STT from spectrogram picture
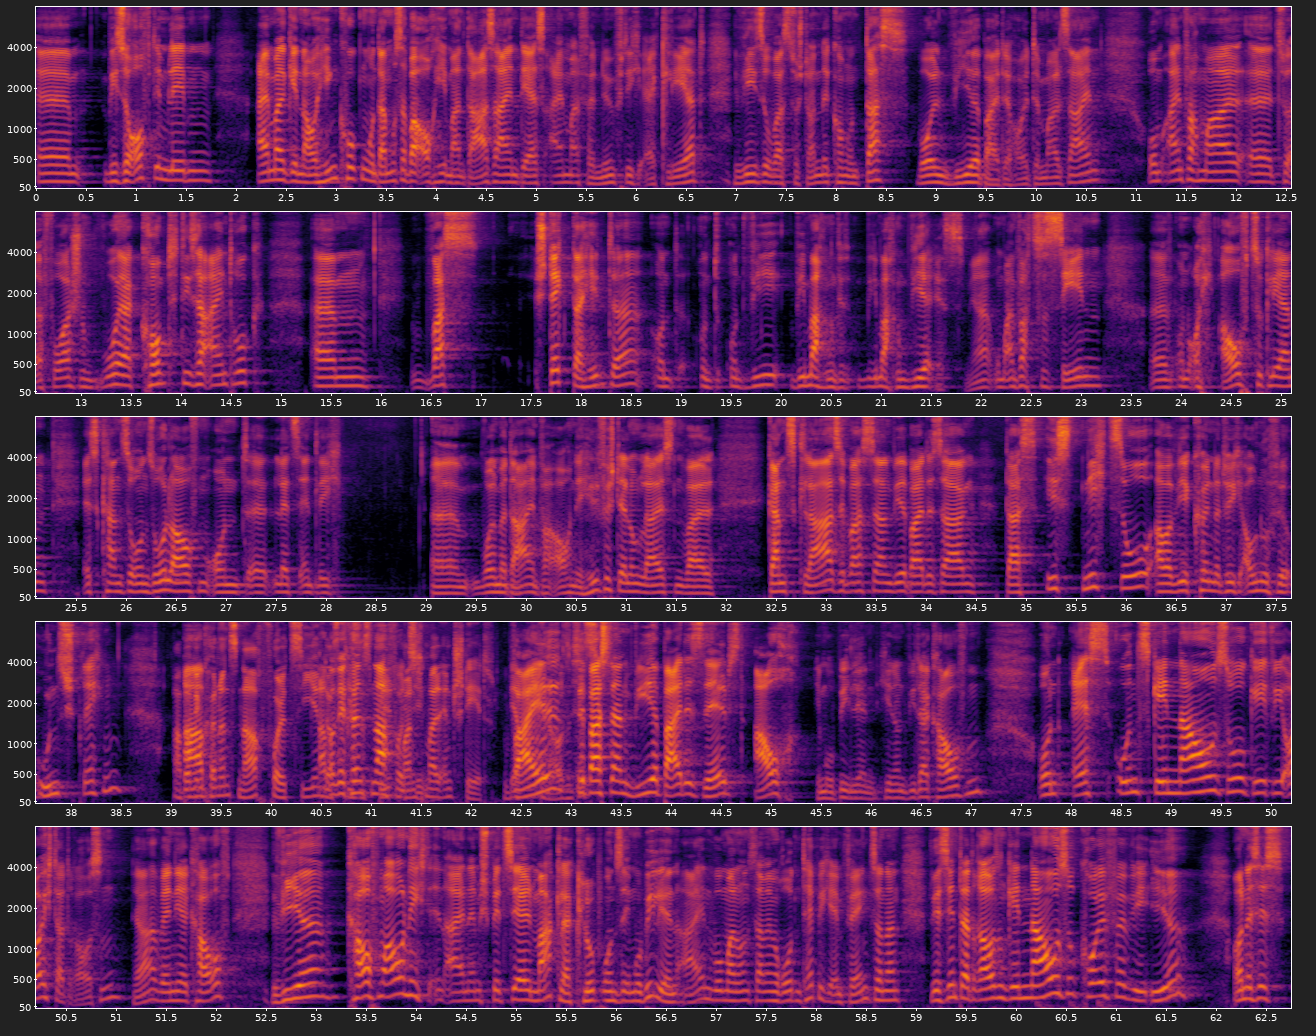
ähm, wie so oft im Leben einmal genau hingucken und da muss aber auch jemand da sein, der es einmal vernünftig erklärt, wie sowas zustande kommt. Und das wollen wir beide heute mal sein, um einfach mal äh, zu erforschen, woher kommt dieser Eindruck, ähm, was steckt dahinter und, und, und wie, wie, machen, wie machen wir es, ja? um einfach zu sehen äh, und euch aufzuklären, es kann so und so laufen und äh, letztendlich ähm, wollen wir da einfach auch eine Hilfestellung leisten, weil ganz klar, Sebastian, wir beide sagen, das ist nicht so, aber wir können natürlich auch nur für uns sprechen. Aber ab- wir können es nachvollziehen, aber dass wir können dieses es Bild manchmal entsteht. Weil, genau. Also das- Sebastian, wir beide selbst auch Immobilien hin und wieder kaufen und es uns genauso geht wie euch da draußen, ja, wenn ihr kauft. Wir kaufen auch nicht in einem speziellen Maklerclub unsere Immobilien ein, wo man uns dann mit dem roten Teppich empfängt, sondern wir sind da draußen genauso Käufer wie ihr und es ist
